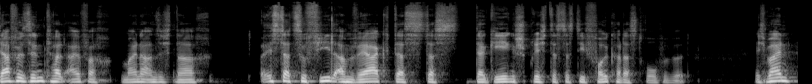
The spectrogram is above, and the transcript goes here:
dafür sind halt einfach meiner Ansicht nach ist da zu viel am Werk, dass das dagegen spricht, dass das die Vollkatastrophe wird. Ich meine,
